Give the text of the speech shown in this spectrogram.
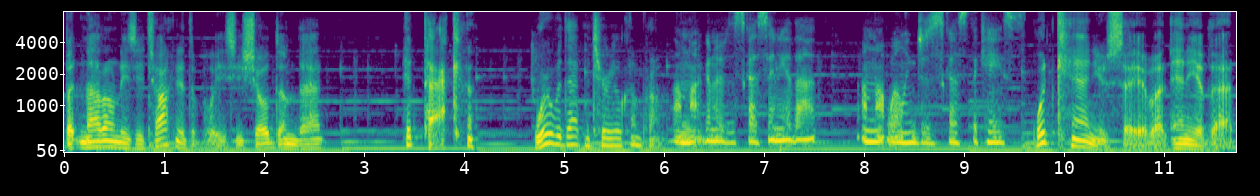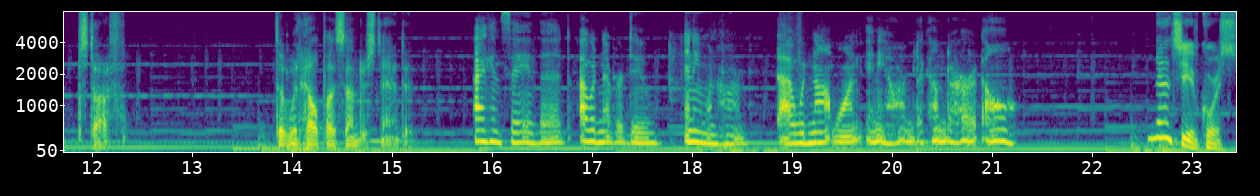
But not only is he talking to the police, he showed them that hit pack. Where would that material come from? I'm not going to discuss any of that. I'm not willing to discuss the case. What can you say about any of that stuff that would help us understand it? I can say that I would never do anyone harm. I would not want any harm to come to her at all. Nancy, of course,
